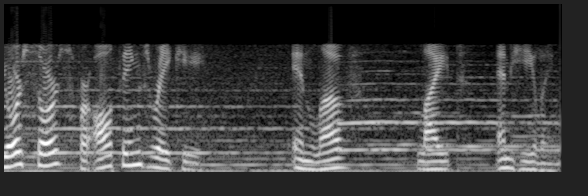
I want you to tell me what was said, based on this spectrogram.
your source for all things Reiki, in love, light, and healing.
